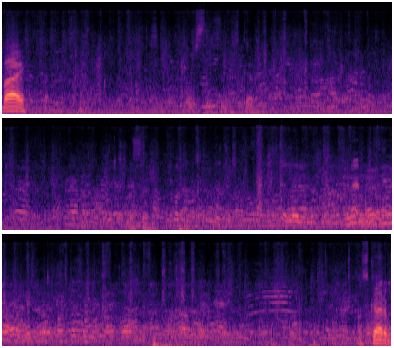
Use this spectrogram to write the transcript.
bye. నమస్కారం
